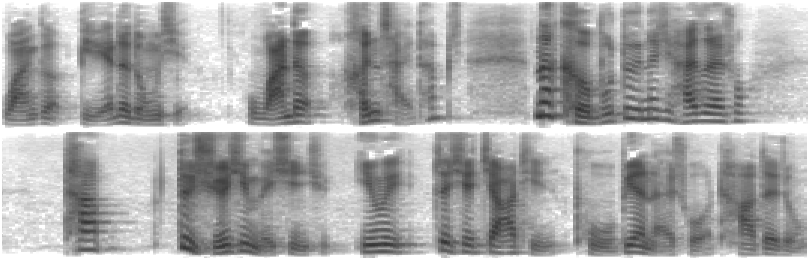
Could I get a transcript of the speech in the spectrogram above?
玩个别的东西，玩的很彩。他那可不对那些孩子来说。他对学习没兴趣，因为这些家庭普遍来说，他这种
